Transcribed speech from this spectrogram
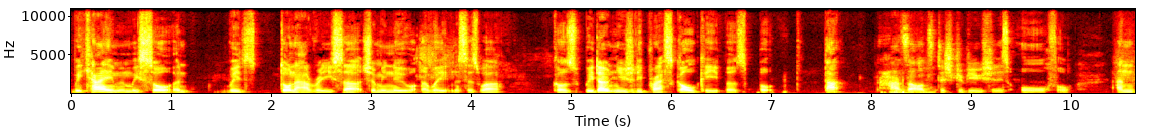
We came and we saw and we'd done our research and we knew what their weaknesses were because we don't usually press goalkeepers, but that Hazard's distribution is awful. And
